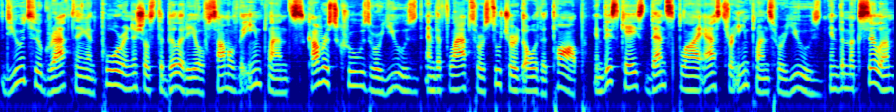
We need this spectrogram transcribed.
Due to grafting and poor initial stability of some of the implants, cover screws were used and the flaps were sutured over the top. In this case, Dentsply Astra implants were used. In the maxilla,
